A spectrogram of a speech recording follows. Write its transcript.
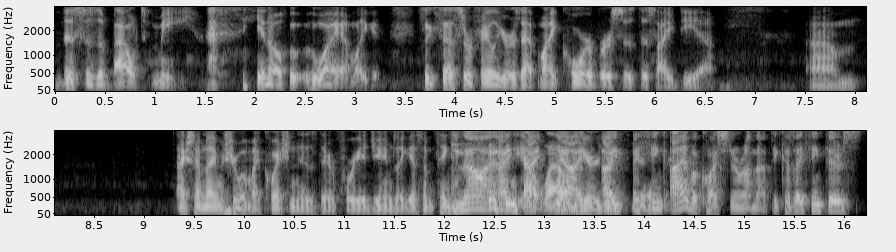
this is about me, you know who, who, I am. Like success or failure is at my core versus this idea. Um, actually, I'm not even sure what my question is there for you, James. I guess I'm thinking, no, thinking I, out loud yeah, here. I, just, I, I think I have a question around that because I think there's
